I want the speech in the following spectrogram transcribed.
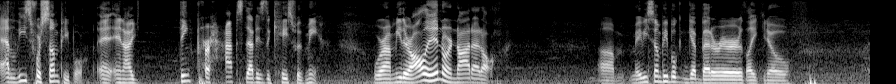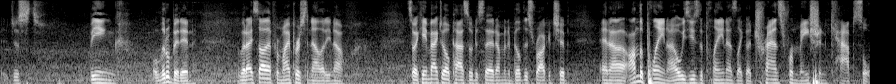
at least for some people and, and i think perhaps that is the case with me where i'm either all in or not at all um, maybe some people can get better, like, you know, just being a little bit in. But I saw that for my personality now. So I came back to El Paso to said I'm going to build this rocket ship. And uh, on the plane, I always use the plane as like a transformation capsule.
